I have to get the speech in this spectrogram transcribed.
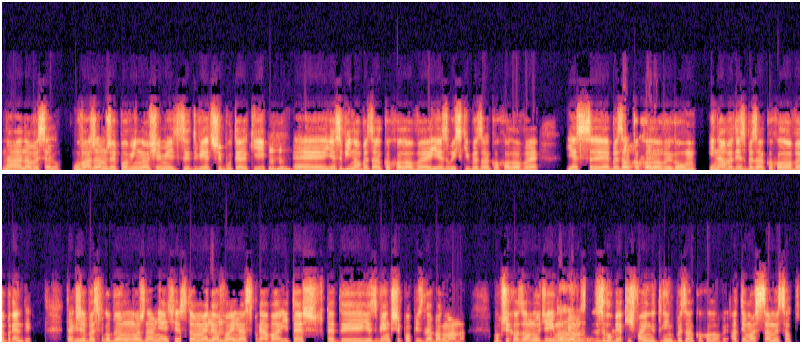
na, na weselu. Uważam, że powinno się mieć dwie, trzy butelki. Mhm. Jest wino bezalkoholowe, jest whisky bezalkoholowe, jest bezalkoholowy okay. rum i nawet jest bezalkoholowe brandy. Także bez problemu można mieć, jest to mega -hmm. fajna sprawa i też wtedy jest większy popis dla barmana. Bo przychodzą ludzie i mówią, zrób jakiś fajny drink bezalkoholowy, a ty masz same soki.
